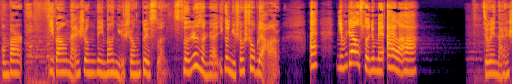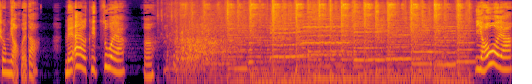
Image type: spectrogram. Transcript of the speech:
我们班儿。一帮男生跟一帮女生对损，损着损着，一个女生受不了了，哎，你们这样损就没爱了啊！结果一男生秒回道：“没爱了可以做呀，嗯。”你咬我呀，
